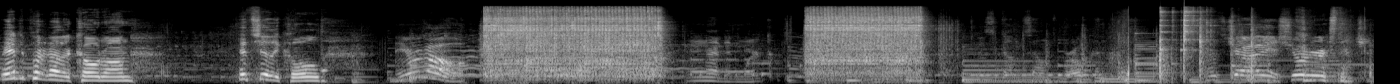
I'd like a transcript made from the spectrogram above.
We had to put another coat on. It's really cold. Here we go. Mm, That didn't work. This gun sounds broken. Let's try a shorter extension.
